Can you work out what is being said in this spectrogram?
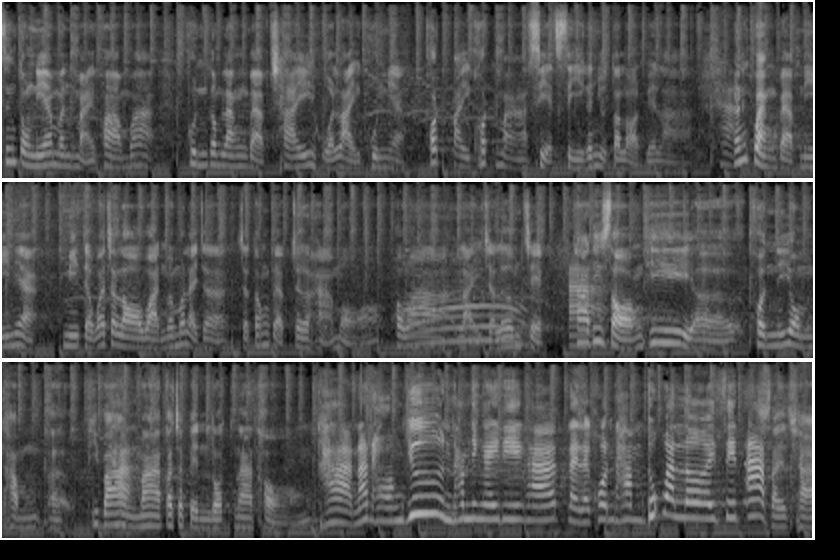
ซึ่งตรงเนี้ยมันหมายความว่า คุณกำลังแบบใช้หัวไหล่คุณเนี่ยคดไปคดมาเสียดสีกันอยู่ตลอดเวลาค่ะ นั้นแกว่งแบบนี้เนี่ย มีแต่ว่าจะรอวันว่าเมื่อไหร่จะจะต้องแบบเจอหาหมอ เพราะว่าอ๋อไหล่จะเริ่มเจ็บค่ะท่าที่สองที่เอ่อคนนิยมทำเอ่อที่บ้านค่ะ มากก็จะเป็นลดหน้าท้อง ค่ะ หน้าท้องยื่นทำยังไงดีคะหลายๆคนทำทุกวันเลยซิทอัพใช่ใช่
